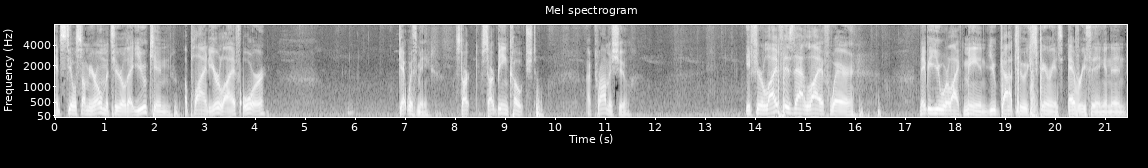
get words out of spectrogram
and steal some of your own material that you can apply into your life or get with me. Start start being coached. I promise you. If your life is that life where maybe you were like me and you got to experience everything and then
